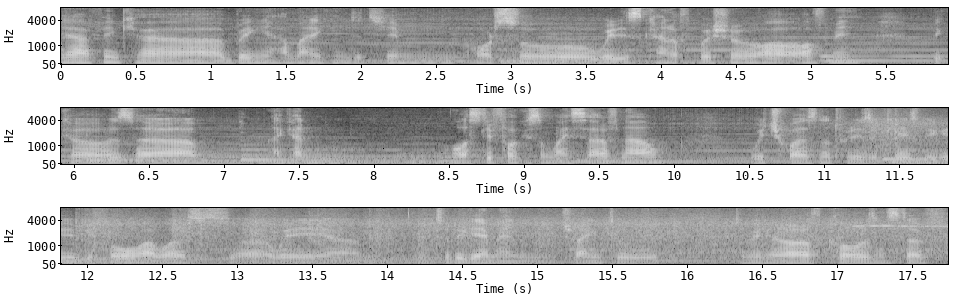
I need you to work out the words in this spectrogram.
Yeah, I think uh, bringing Amanek in the team also with this kind of pressure o- of me because um, I can mostly focus on myself now, which was not really the case before. I was uh, way um, into the game and trying to, to make a lot of calls and stuff.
